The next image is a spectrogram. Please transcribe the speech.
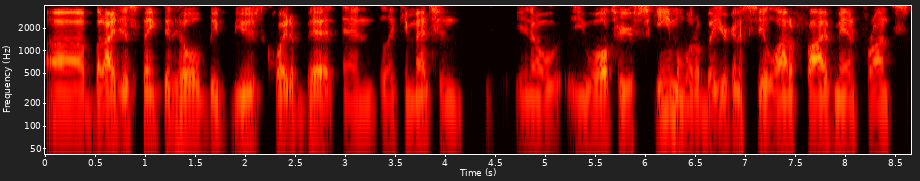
Uh, but I just think that he'll be used quite a bit. And like you mentioned, you know, you alter your scheme a little bit. You're going to see a lot of five man fronts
